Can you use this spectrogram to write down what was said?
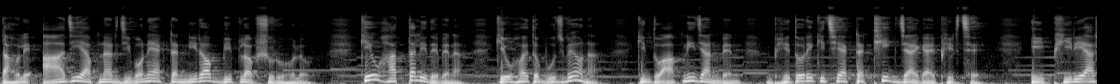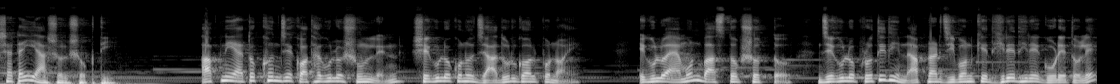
তাহলে আজই আপনার জীবনে একটা নীরব বিপ্লব শুরু হলো। কেউ হাততালি দেবে না, কেউ হয়তো বুঝবেও না, কিন্তু আপনি জানবেন, ভেতরে কিছু একটা ঠিক জায়গায় ফিরছে। এই ফিরে আসাটাই আসল শক্তি। আপনি এতক্ষণ যে কথাগুলো শুনলেন, সেগুলো কোনো জাদুর গল্প নয়। এগুলো এমন বাস্তব সত্য যেগুলো প্রতিদিন আপনার জীবনকে ধীরে ধীরে গড়ে তোলে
